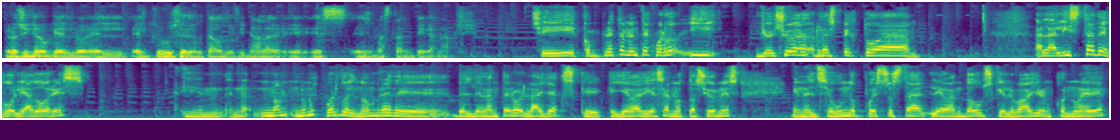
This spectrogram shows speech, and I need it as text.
pero sí creo que el, el, cruce de octavos de final eh, es, es bastante ganable. Sí, completamente de acuerdo. Y Joshua, respecto a, a la lista de goleadores, Em, no, me acuerdo el nombre del delantero del Ajax que, lleva 10 anotaciones. En el segundo puesto está Lewandowski, el Bayern con 9.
